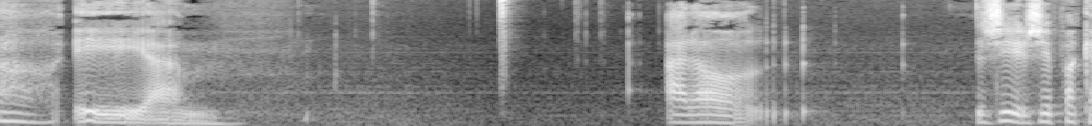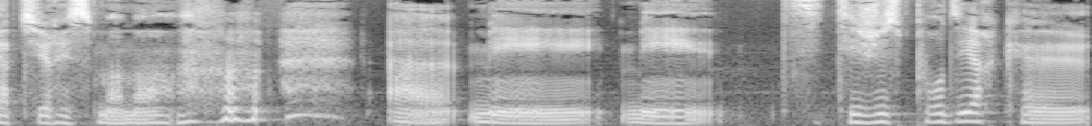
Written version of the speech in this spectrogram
Ah, et um, alors, j'ai, j'ai pas capturé ce moment, uh, mais mais c'était juste pour dire que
